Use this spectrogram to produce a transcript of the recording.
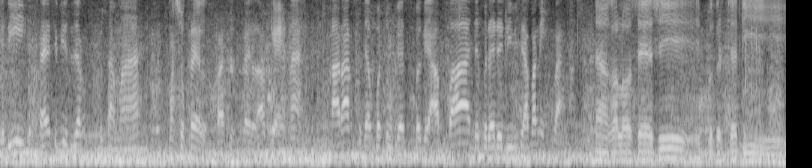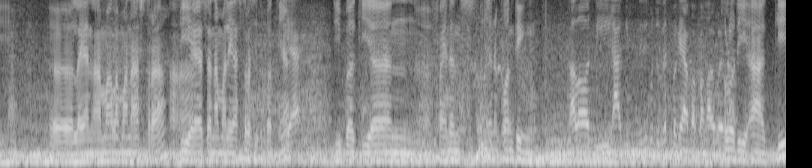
jadi saya sini sedang bersama Masuk rel. Pak Sutrel. Oke, nah sekarang sedang bertugas sebagai apa dan berada di divisi apa nih, Pak? Nah, kalau saya sih bekerja di eh, layanan amal Astra Ah. di Yayasan Amalia Astra sih tepatnya. Ya. Di bagian eh, finance dan accounting. Kalau di Agi sendiri bertugas sebagai apa, Pak? Kalau Kalau di AGI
